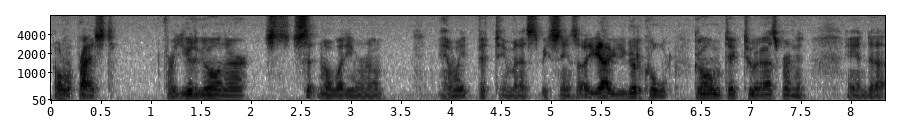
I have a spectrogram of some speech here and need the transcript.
Overpriced. For you to go in there, sit in a waiting room, and wait 15 minutes to be seen. So, yeah, you got a cold. Go home and take two aspirin, and, and uh,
